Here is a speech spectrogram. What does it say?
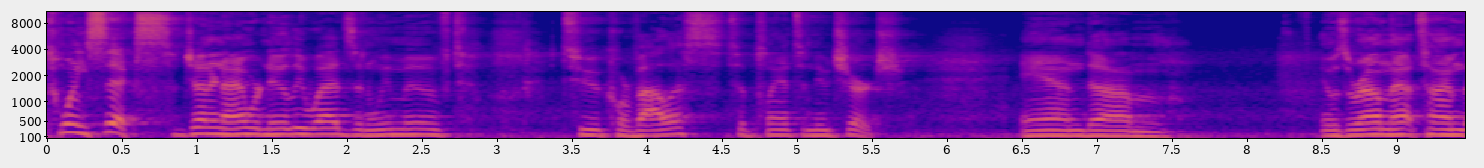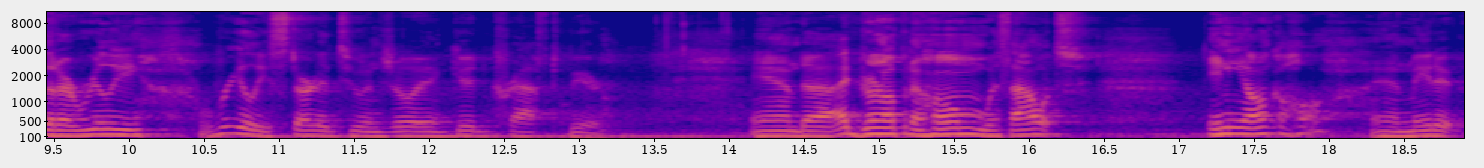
26, Jen and I were newlyweds, and we moved to Corvallis to plant a new church. And um, it was around that time that I really really started to enjoy good craft beer. And uh, I'd grown up in a home without any alcohol and made it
